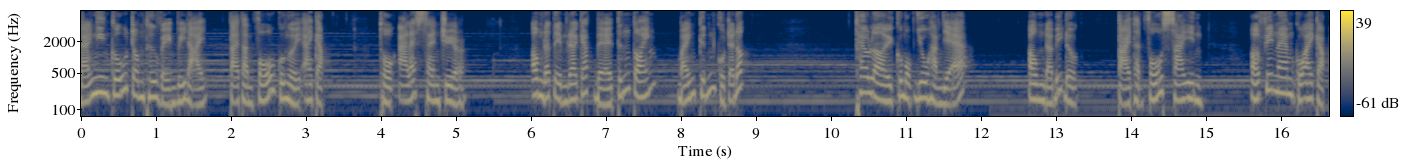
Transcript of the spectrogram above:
đã nghiên cứu trong thư viện vĩ đại tại thành phố của người Ai Cập thuộc Alexandria. Ông đã tìm ra cách để tính toán bán kính của trái đất. Theo lời của một du hành giả, ông đã biết được tại thành phố Sain, ở phía nam của Ai Cập,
